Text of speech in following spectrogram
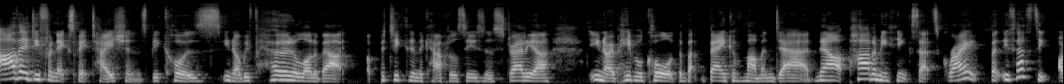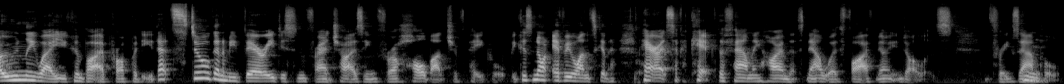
are there different expectations? Because, you know, we've heard a lot about, particularly in the capital cities in Australia, you know, people call it the bank of mum and dad. Now, part of me thinks that's great, but if that's the only way you can buy a property, that's still going to be very disenfranchising for a whole bunch of people because not everyone's going to, parents have kept the family home that's now worth $5 million for hmm. example.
